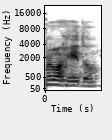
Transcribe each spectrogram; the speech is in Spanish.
Muy bajito.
